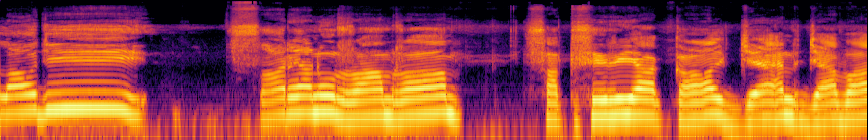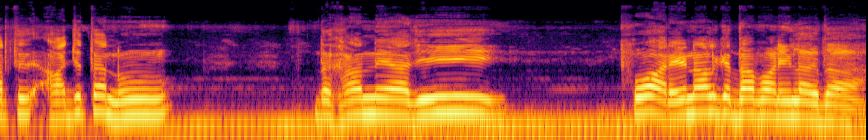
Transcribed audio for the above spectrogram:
ਲਓ ਜੀ, ਸਾਰਿਆਂ ਨੂੰ ਰਾਮ ਰਾਮ, ਸਤਿ ਸ੍ਰੀ ਅਕਾਲ, ਜੈ ਹਿੰਦ, ਜੈ ਭਾਰਤ। ਅੱਜ ਤੁਹਾਨੂੰ ਦਿਖਾਉਂਦੇ ਆ ਜੀ, ਫੁਹਾਰੇ ਨਾਲ ਕਿੱਦਾਂ ਪਾਣੀ ਲੱਗਦਾ।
